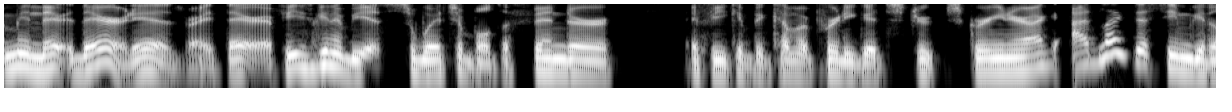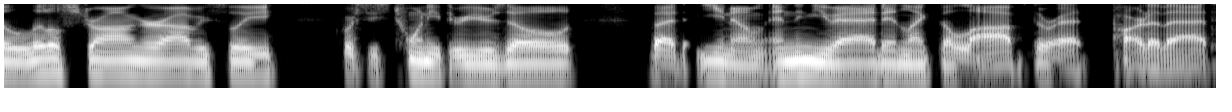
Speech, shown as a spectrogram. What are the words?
I mean, there there it is right there. If he's going to be a switchable defender if he could become a pretty good st- screener. I, would like to see him get a little stronger. Obviously, of course, he's 23 years old, but you know, and then you add in like the lob threat part of that.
